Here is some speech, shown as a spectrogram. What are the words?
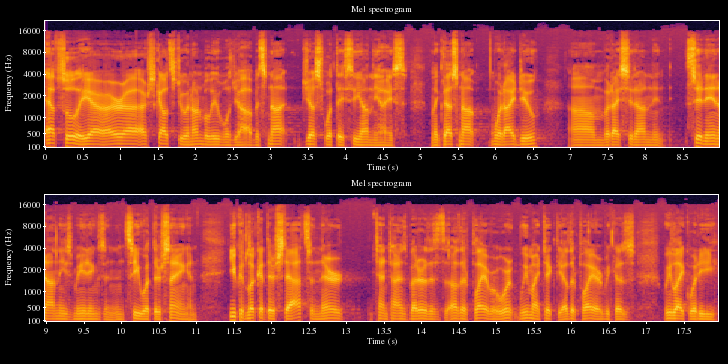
Absolutely, yeah. Our uh, our scouts do an unbelievable job. It's not just what they see on the ice. Like that's not what I do, um, but I sit on sit in on these meetings and, and, see what they're saying. And you could look at their stats, and they're ten times better than the other player, but we might take the other player because we like what he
